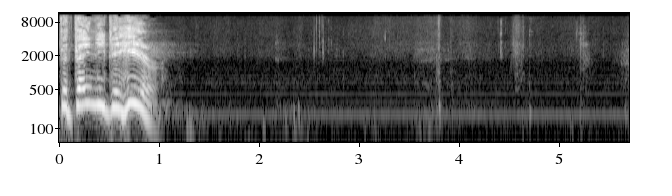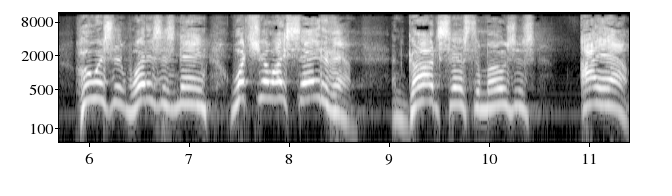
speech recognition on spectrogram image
that they need to hear. Who is it? What is his name? What shall I say to them? And God says to Moses, I am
